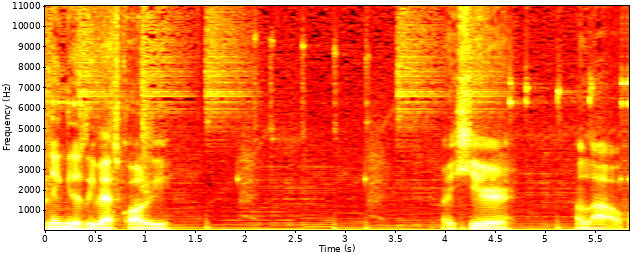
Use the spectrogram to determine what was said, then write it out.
I think you just leave it as quality. Right here. Allow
